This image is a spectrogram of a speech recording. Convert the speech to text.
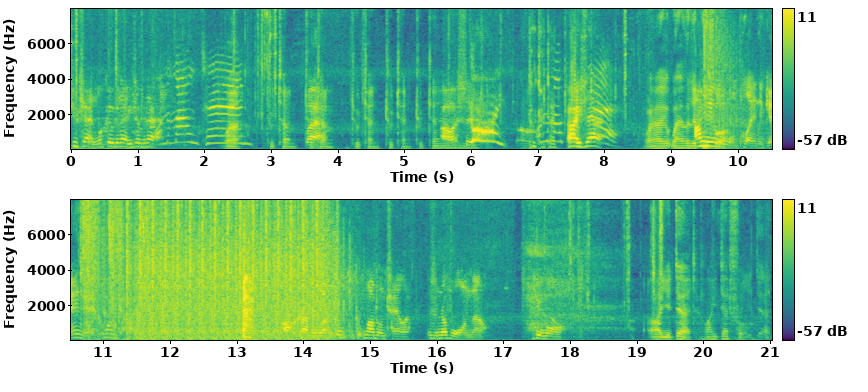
210. Look over there. He's over there. On the mountain. Where? 210. 210. 210. 210. 210. Oh, I see. Guys! Two-ten. Oh, he's there. Where are, where are the I'm the only one playing the game here. Come on, guys. Oh, Crabby, well, good- good- well done, Taylor. There's another one now. Two more. Oh, you're dead. Why are you dead for? You dead?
